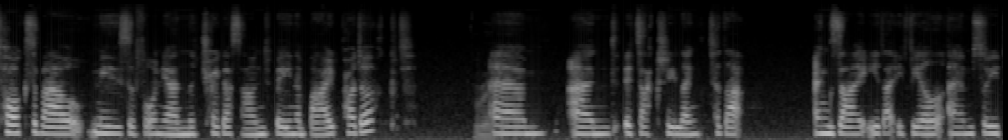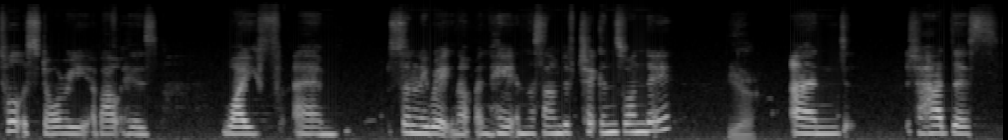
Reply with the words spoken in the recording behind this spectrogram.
talks about misophonia and the trigger sound being a byproduct. Right. Um, and it's actually linked to that anxiety that you feel. Um, so he told a story about his wife um, suddenly waking up and hating the sound of chickens one day. Yeah. And she had this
